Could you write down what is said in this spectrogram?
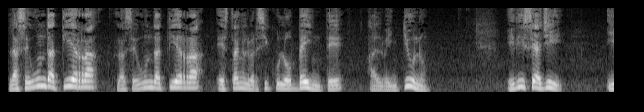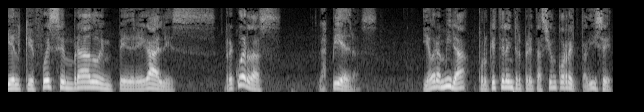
La segunda tierra, la segunda tierra está en el versículo 20 al 21. Y dice allí, y el que fue sembrado en pedregales. ¿Recuerdas? las piedras. Y ahora mira, porque esta es la interpretación correcta. Dice,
